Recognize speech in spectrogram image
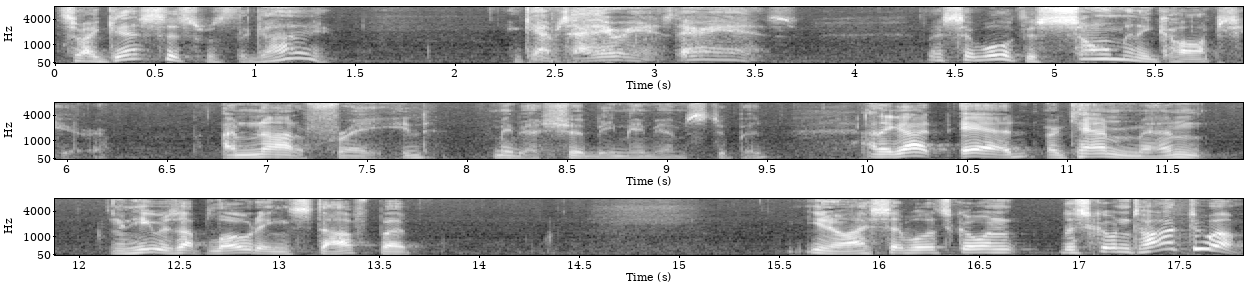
So I guess this was the guy. And Gavin said, there he is, there he is. And I said, well, look, there's so many cops here. I'm not afraid. Maybe I should be. Maybe I'm stupid. And I got Ed, our cameraman, and he was uploading stuff, but you know, I said, well, let's go and let's go and talk to him.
